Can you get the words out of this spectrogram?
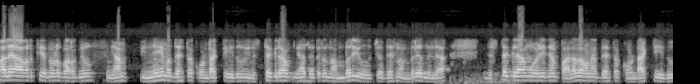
പല ആവർത്തി എന്നോട് പറഞ്ഞു ഞാൻ പിന്നെയും അദ്ദേഹത്തെ കോണ്ടാക്ട് ചെയ്തു. ഇൻസ്റ്റഗ്രാം ഞാൻ അദ്ദേഹത്തിന് നമ്പർ ചോദിച്ചു. അദ്ദേഹം നമ്പർ തന്നില്ല. ഇൻസ്റ്റഗ്രാം വഴി ഞാൻ പലതവണ അദ്ദേഹത്തെ കോണ്ടാക്ട് ചെയ്തു.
